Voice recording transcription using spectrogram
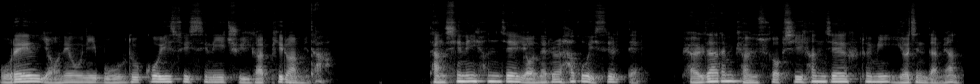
올해의 연애운이 모두 꼬일 수 있으니 주의가 필요합니다. 당신이 현재 연애를 하고 있을 때 별다른 변수 없이 현재의 흐름이 이어진다면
